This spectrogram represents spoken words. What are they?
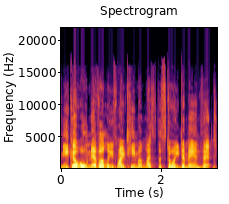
Nico will never leave my team unless the story demands it.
